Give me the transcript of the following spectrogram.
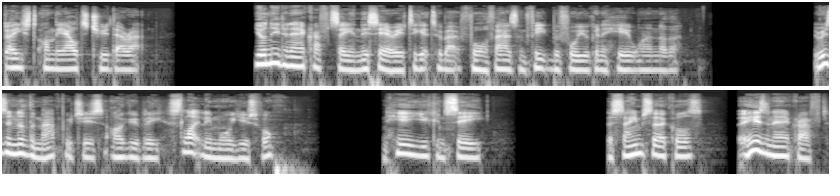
based on the altitude they're at. You'll need an aircraft, say, in this area to get to about 4,000 feet before you're going to hear one another. There is another map which is arguably slightly more useful. And here you can see the same circles, but here's an aircraft,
